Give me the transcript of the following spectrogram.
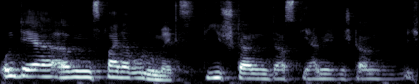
Und der ähm, Spider Volumex. Die standen das, die haben hier gestanden. Ich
